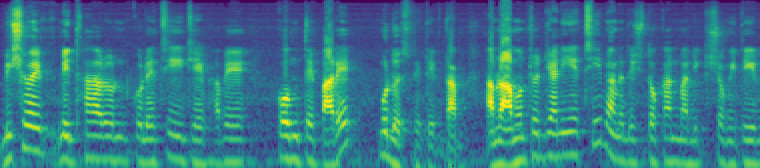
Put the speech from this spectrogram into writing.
বিষয় নির্ধারণ করেছি যেভাবে কমতে পারে মূল্যস্ফীতির দাম। আমরা আমন্ত্রণ জানিয়েছি বাংলাদেশ দোকান মালিক সমিতির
